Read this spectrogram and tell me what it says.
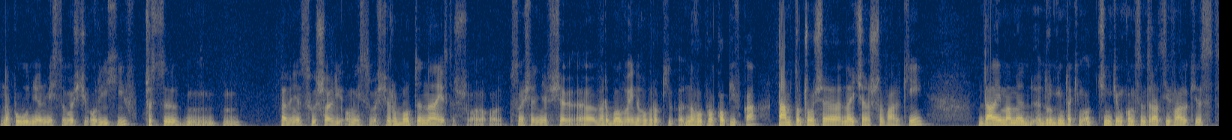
na południe od miejscowości Orichiv. Wszyscy mm, pewnie słyszeli o miejscowości Robotyna, jest też o, o sąsiednie wsie e, Werbowe i Nowoprokopiwka. Tam toczą się najcięższe walki. Dalej mamy drugim takim odcinkiem koncentracji walk jest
